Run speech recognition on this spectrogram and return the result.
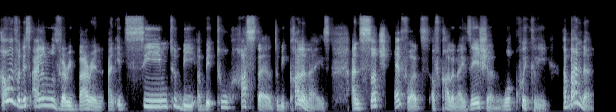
However, this island was very barren and it seemed to be a bit too hostile to be colonized, and such efforts of colonization were quickly abandoned.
